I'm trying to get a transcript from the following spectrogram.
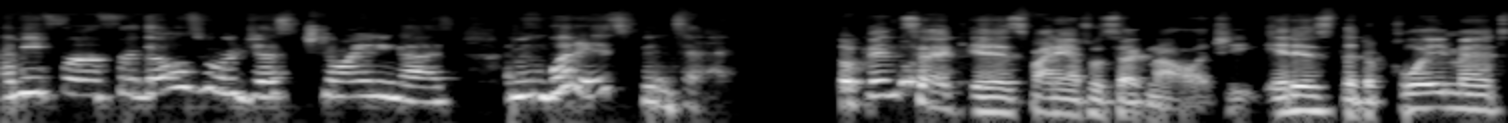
I mean, for, for those who are just joining us, I mean, what is fintech? So, fintech is financial technology, it is the deployment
